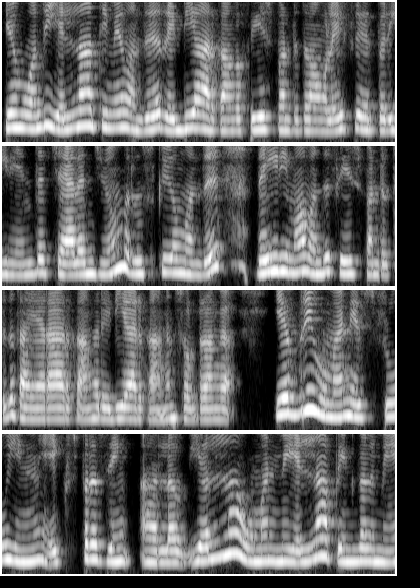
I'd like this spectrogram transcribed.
இவங்க வந்து எல்லாத்தையுமே வந்து ரெடியா இருக்காங்க. ஃபேஸ் பண்றது அவங்க லைஃப்ல ஏற்படுகிற எந்த சேலஞ்சும் ரிஸ்கையும் வந்து தைரியமா வந்து ஃபேஸ் பண்றதுக்கு தயாரா இருக்காங்க ரெடியா இருக்காங்கன்னு சொல்றாங்க. Every woman is true in expressing her love எல்லா உமனுமே எல்லா பெண்களுமே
